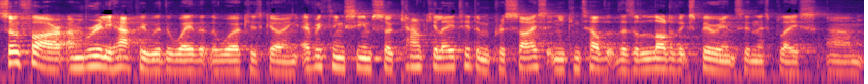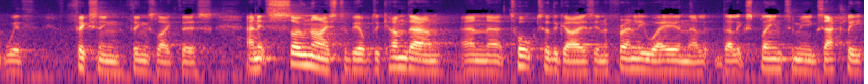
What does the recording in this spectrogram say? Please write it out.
so far, I'm really happy with the way that the work is going. Everything seems so calculated and precise, and you can tell that there's a lot of experience in this place um, with fixing things like this. And it's so nice to be able to come down and uh, talk to the guys in a friendly way, and they'll, they'll explain to me exactly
